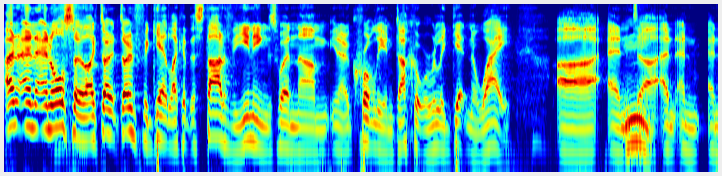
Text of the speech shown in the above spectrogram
and, and and also like don't don't forget like at the start of the innings when um you know Crawley and Duckett were really getting away. Uh, and, Mm. uh, and and and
